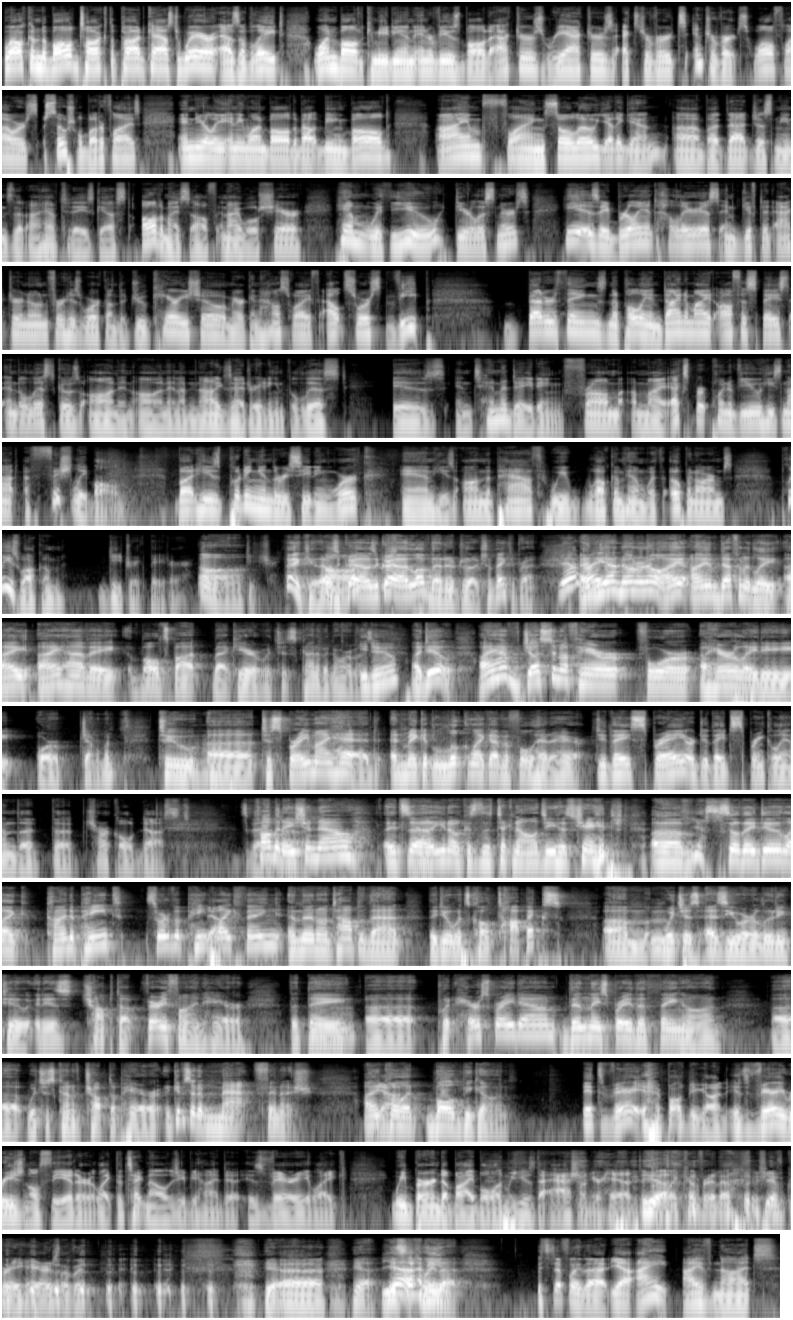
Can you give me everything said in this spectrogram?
Welcome to Bald Talk, the podcast where, as of late, one bald comedian interviews bald actors, reactors, extroverts, introverts, wallflowers, social butterflies, and nearly anyone bald about being bald. I am flying solo yet again, uh, but that just means that I have today's guest all to myself, and I will share him with you, dear listeners. He is a brilliant, hilarious, and gifted actor known for his work on The Drew Carey Show, American Housewife, Outsourced, Veep, Better Things, Napoleon Dynamite, Office Space, and the list goes on and on. And I'm not exaggerating. The list is intimidating. From my expert point of view, he's not officially bald, but he's putting in the receding work and he's on the path. We welcome him with open arms. Please welcome Diedrich Bader. Oh, Diedrich. thank you. That was a great. That was a great. I love that introduction. Thank you, Brad. Yeah, and right? yeah. No, no, no. I, I am definitely. I, I have a bald spot back here, which is kind of enormous. You do? I do. I have just enough hair for a hair lady or gentleman to Mm-hmm. uh, to spray my head and make it look like I have a full head of hair. Do they spray or do they sprinkle in the, the charcoal dust? It's a combination now. It's uh, you know, because the technology has changed. Um, Yes. So they do like kind of paint, sort of a paint-like thing, and then on top of that, they do what's called topics, um, Hmm. which is, as you were alluding to, it is chopped up, very fine hair that they Mm-hmm. uh, put hairspray down. Then they spray the thing on, uh, which is kind of chopped up hair. It gives it a matte finish. I Yeah. call it bald be gone. It's very bald be gone. It's very regional theater. Like the technology behind it is very like we burned a Bible and we used the ash on your head to Yeah. like cover it up if you have gray hair or something. Yeah, Uh, yeah, yeah, It's I definitely mean- that. it's definitely that. Yeah, I I've not.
